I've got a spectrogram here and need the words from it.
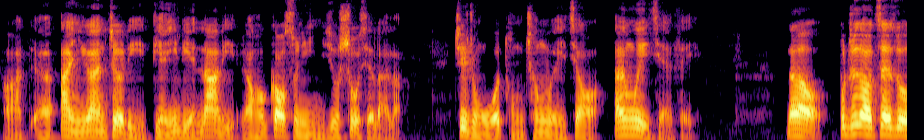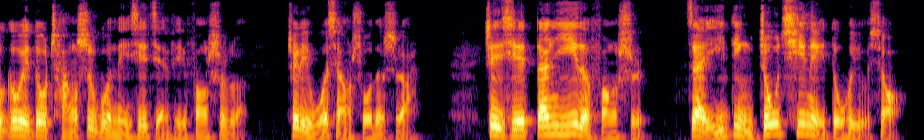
啊，呃，按一按这里，点一点那里，然后告诉你，你就瘦下来了。这种我统称为叫安慰减肥。那不知道在座各位都尝试过哪些减肥方式了？这里我想说的是啊，这些单一的方式在一定周期内都会有效，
